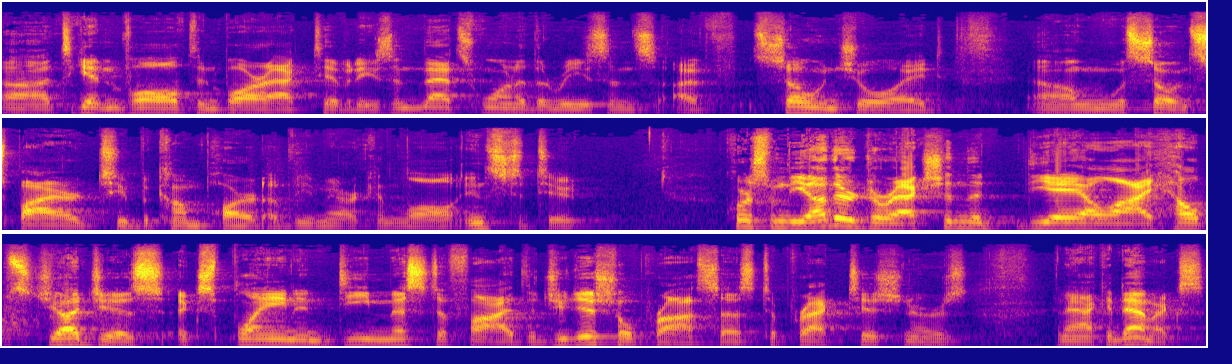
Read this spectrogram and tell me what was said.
uh, to get involved in bar activities, and that's one of the reasons I've so enjoyed and was so inspired to become part of the American Law Institute. Of course, from the other direction, the, the ALI helps judges explain and demystify the judicial process to practitioners and academics.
